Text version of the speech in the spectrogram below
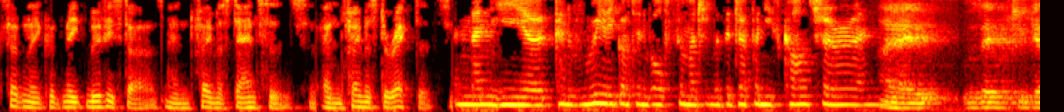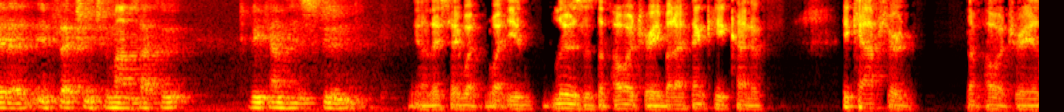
suddenly could meet movie stars and famous dancers and famous directors. And then he uh, kind of really got involved so much with the Japanese culture. And I was able to get an introduction to Mansaku to become his student You know, they say what what you lose is the poetry, but I think he kind of he captured the poetry.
